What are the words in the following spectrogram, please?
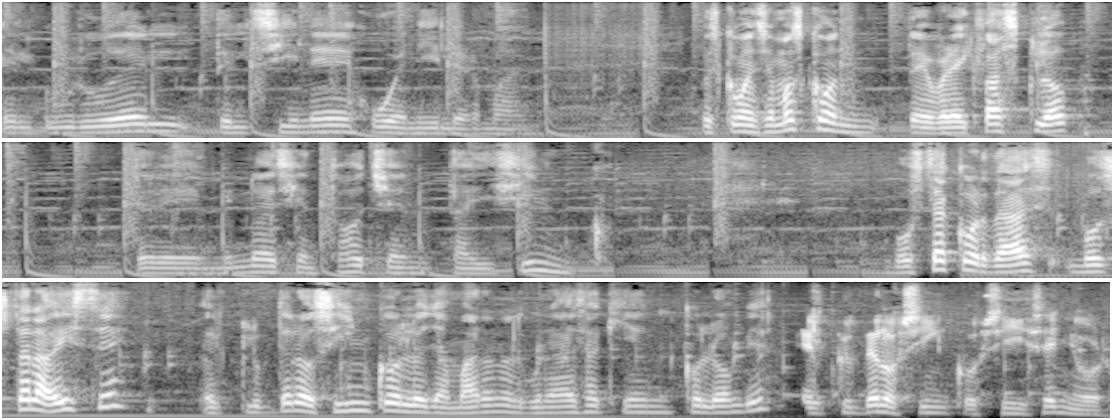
el gurú del, del cine juvenil, hermano. Pues comencemos con The Breakfast Club de 1985. ¿Vos te acordás? ¿Vos te la viste? El Club de los Cinco lo llamaron alguna vez aquí en Colombia. El Club de los Cinco, sí, señor.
